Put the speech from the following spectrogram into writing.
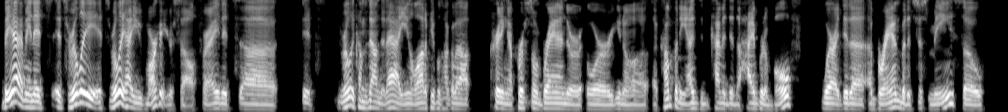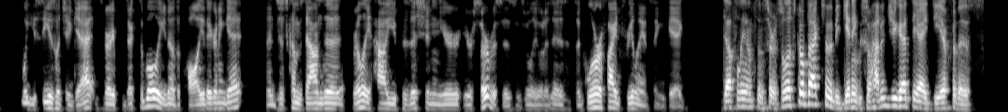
But yeah, I mean, it's it's really it's really how you market yourself, right? It's uh, it's really comes down to that. You know, a lot of people talk about creating a personal brand or or you know a, a company. I did kind of did the hybrid of both, where I did a, a brand, but it's just me. So what you see is what you get. It's very predictable. You know the quality they're going to get. And it just comes down to really how you position your your services is really what it is. It's a glorified freelancing gig definitely on some search. So let's go back to the beginning. So how did you get the idea for this?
